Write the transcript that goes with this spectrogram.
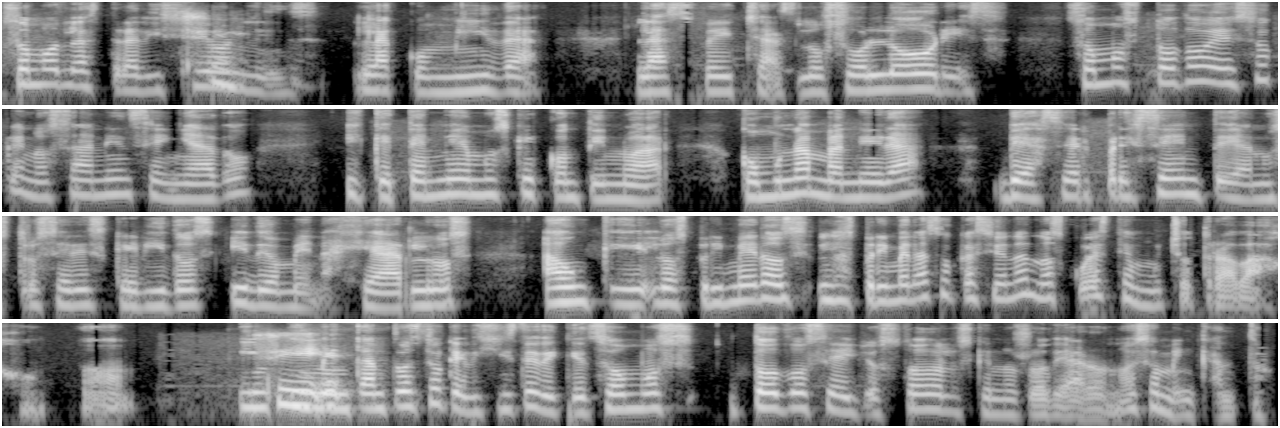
Somos las tradiciones, la comida, las fechas, los olores. Somos todo eso que nos han enseñado y que tenemos que continuar como una manera de hacer presente a nuestros seres queridos y de homenajearlos aunque los primeros, las primeras ocasiones nos cueste mucho trabajo, ¿no? Y, me encantó esto que dijiste de que somos todos ellos, todos los que nos rodearon, ¿no? Eso me encantó.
